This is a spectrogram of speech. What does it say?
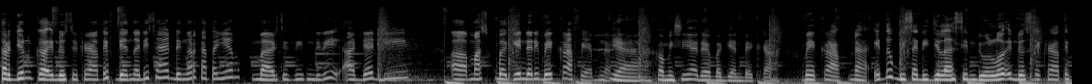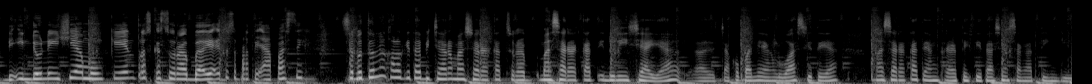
terjun ke industri kreatif dan tadi saya dengar katanya Mbak Siti sendiri ada di eh, masuk bagian dari Backcraft ya, benar? Ya, komisinya ada bagian backcraft. Backcraft. Nah, itu bisa dijelasin dulu industri kreatif di Indonesia mungkin terus ke Surabaya itu seperti apa sih? Sebetulnya kalau kita bicara masyarakat Surab- masyarakat Indonesia ya, eh, cakupannya yang luas gitu ya. Masyarakat yang kreativitasnya sangat tinggi.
